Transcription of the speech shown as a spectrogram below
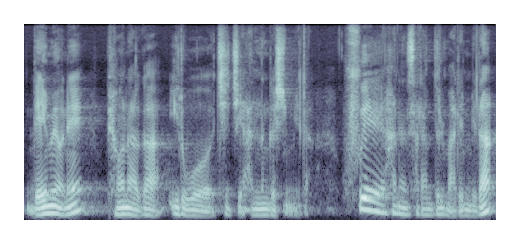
내면의 변화가 이루어지지 않는 것입니다. 후회하는 사람들 말입니다.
